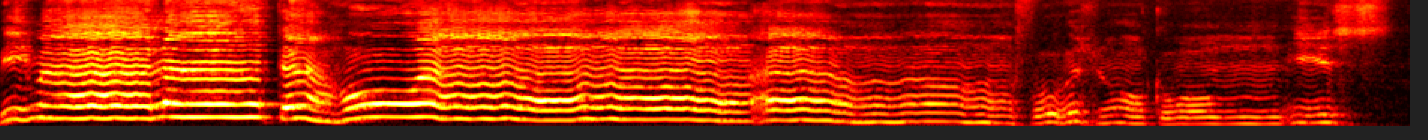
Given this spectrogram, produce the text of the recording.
بما لا تهوى أنفسكم استكبرتم.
